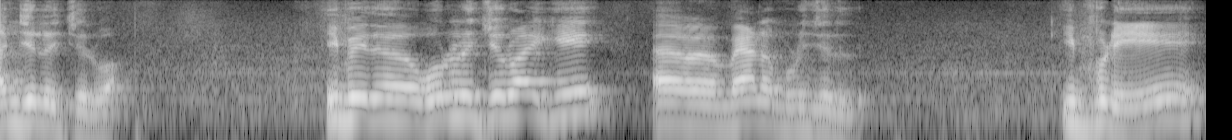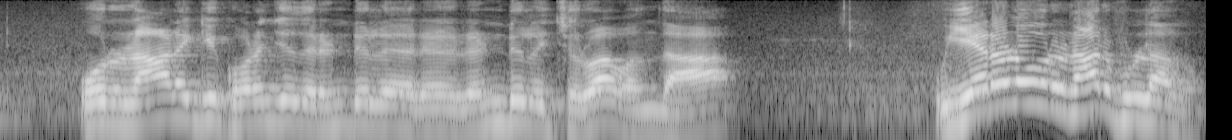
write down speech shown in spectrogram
அஞ்சு லட்ச ரூபா. இப்போ இது ஒரு லட்ச ரூபாய்க்கு வேலை முடிஞ்சிருது. இப்படி ஒரு நாளைக்கு குறைஞ்சது ரெண்டு ரெண்டு லட்ச ரூபா வந்தால் இரநூறு நாள் ஃபுல்லாகும்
